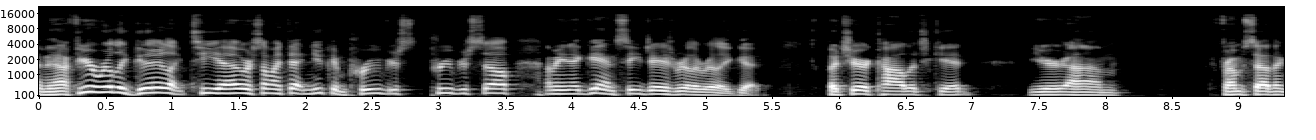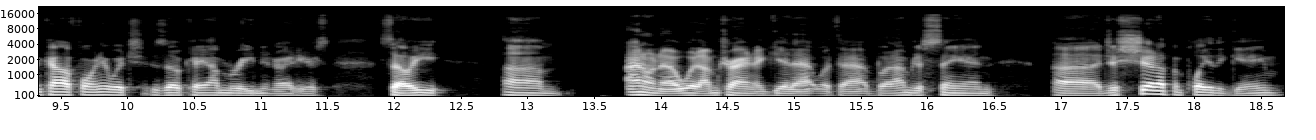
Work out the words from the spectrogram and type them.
I mean, if you're really good, like To or something like that, and you can prove your prove yourself. I mean, again, CJ is really really good, but you're a college kid. You're um, from Southern California, which is okay. I'm reading it right here. So he, um, I don't know what I'm trying to get at with that, but I'm just saying, uh, just shut up and play the game.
